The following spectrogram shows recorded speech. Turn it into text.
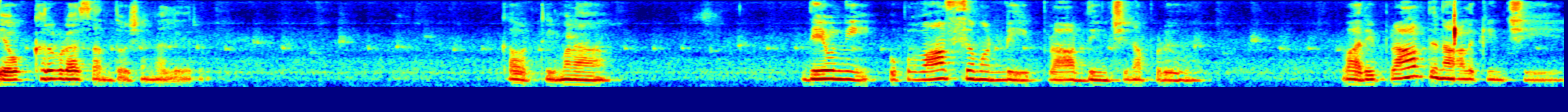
ఏ ఒక్కరు కూడా సంతోషంగా లేరు. కాబట్టి మన దేవుని ఉపవాసం ఉండి ప్రార్థించినప్పుడు వారి ప్రార్థన ఆలకించి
